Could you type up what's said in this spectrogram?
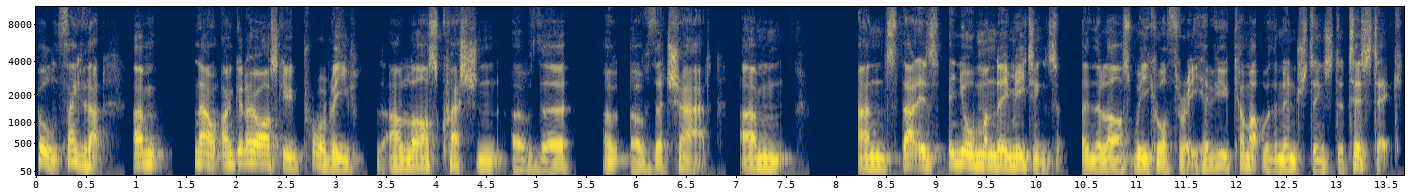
Cool, thank you for that. Um, now I'm going to ask you probably our last question of the of, of the chat. Um, and that is in your Monday meetings in the last week or three, have you come up with an interesting statistic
